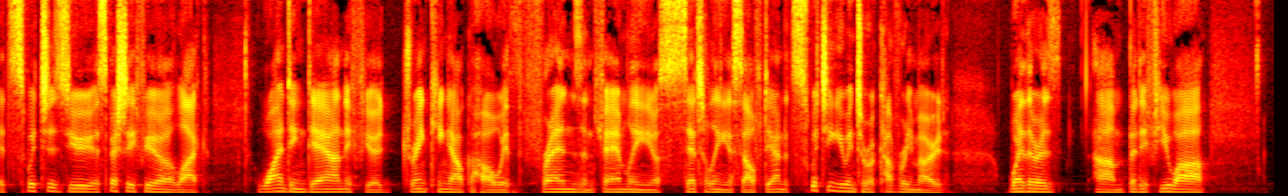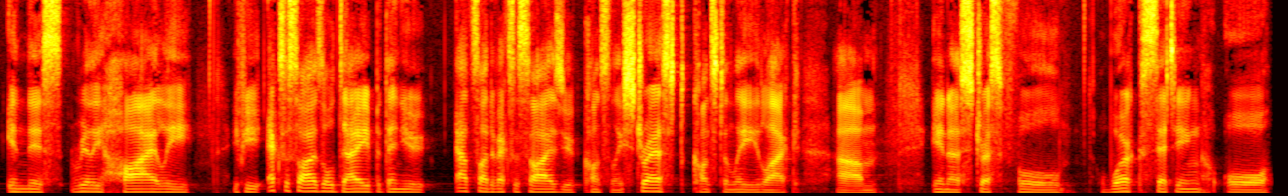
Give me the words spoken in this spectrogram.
it switches you, especially if you're like winding down, if you're drinking alcohol with friends and family, you're settling yourself down, it's switching you into recovery mode. Whether um, but if you are in this really highly, if you exercise all day, but then you outside of exercise, you're constantly stressed, constantly like um, in a stressful work setting, or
